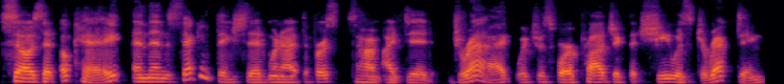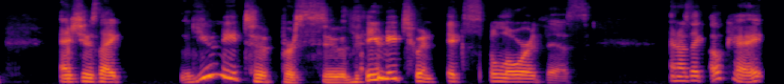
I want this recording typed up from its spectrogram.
So I said, okay. And then the second thing she said, when I, the first time I did drag, which was for a project that she was directing, and she was like, you need to pursue, you need to explore this. And I was like, okay.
